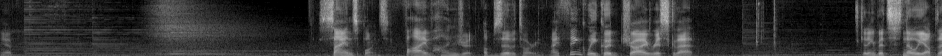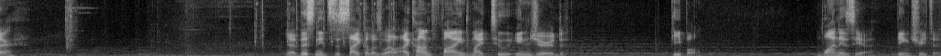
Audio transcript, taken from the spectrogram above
Yep. Science points. 500 observatory. I think we could try risk that. It's getting a bit snowy up there. Yeah, this needs to cycle as well. I can't find my two injured people. One is here, being treated.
